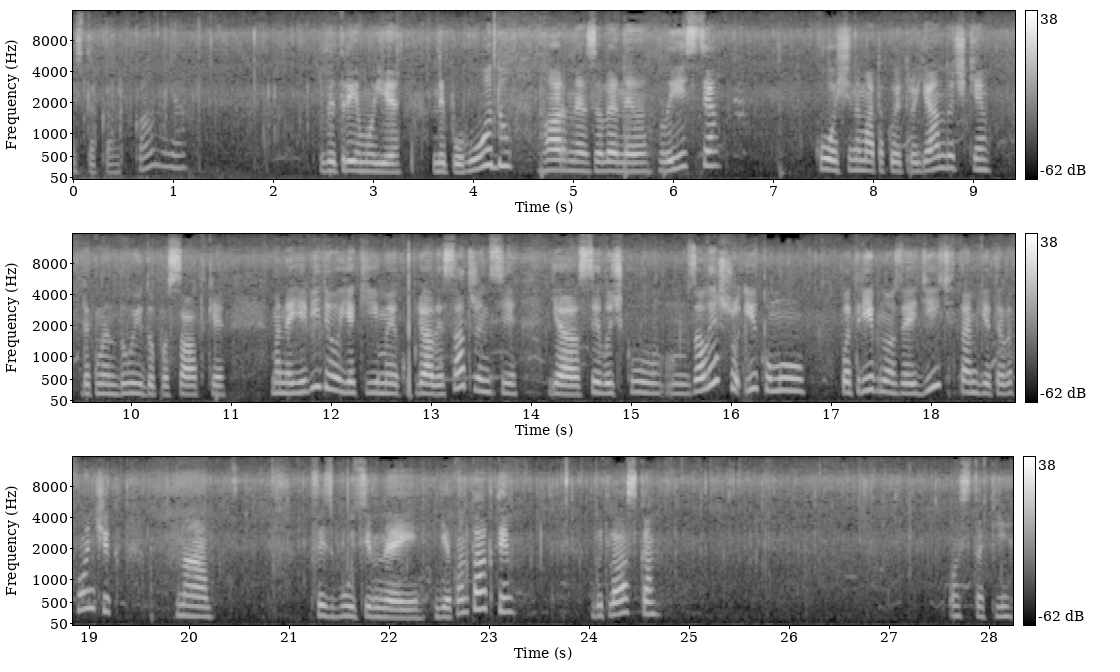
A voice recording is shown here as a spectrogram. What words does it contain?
ось така рука. Витримує непогоду, гарне зелене листя. Кого ще нема такої трояндочки, рекомендую до посадки. У мене є відео, які ми купляли саджанці. Я силочку залишу і кому потрібно, зайдіть. Там є телефончик. На Фейсбуці в неї є контакти. Будь ласка. Ось такі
